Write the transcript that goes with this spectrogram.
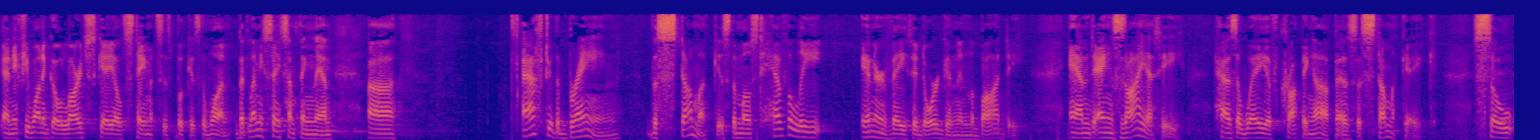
And if you want to go large scale, Stamets's book is the one. But let me say something then. Uh, after the brain, the stomach is the most heavily innervated organ in the body. And anxiety has a way of cropping up as a stomach ache. So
